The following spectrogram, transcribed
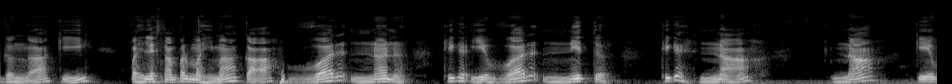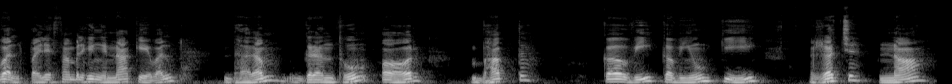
गंगा की पहले स्थान पर महिमा का वर्णन, ठीक है, ये वर्णित, ठीक है, ना ना केवल, पहले स्थान पर लिखेंगे ना केवल, धर्म, ग्रंथों और भक्त, कवि, कवियों की रचना,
